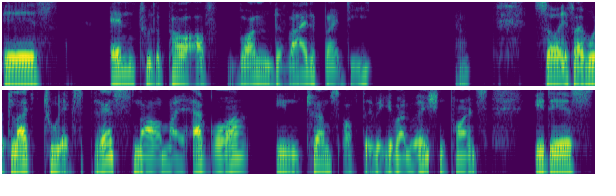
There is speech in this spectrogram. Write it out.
is n to the power of 1 divided by d. So if I would like to express now my error in terms of the evaluation points, it is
